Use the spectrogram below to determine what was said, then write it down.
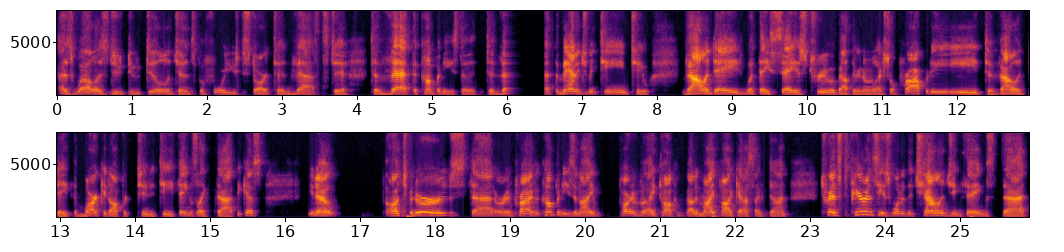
as well as do due diligence before you start to invest to to vet the companies to to vet the management team to validate what they say is true about their intellectual property to validate the market opportunity things like that. Because you know entrepreneurs that are in private companies and i part of i talk about in my podcast i've done transparency is one of the challenging things that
